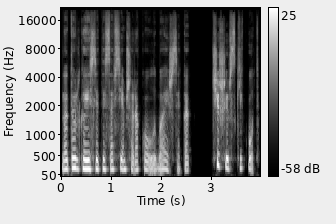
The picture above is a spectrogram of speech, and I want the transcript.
Но только если ты совсем широко улыбаешься, как чеширский кот.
